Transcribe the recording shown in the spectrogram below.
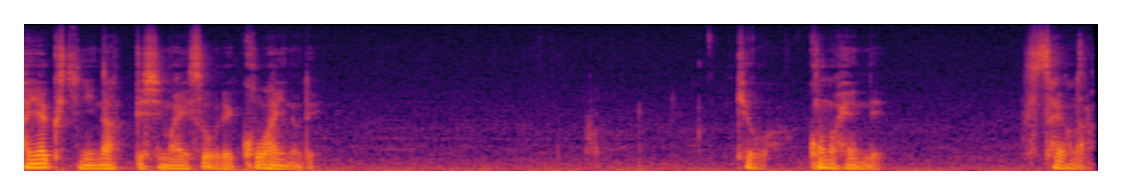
早口になってしまいそうで怖いので。今日はこの辺で。さようなら。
